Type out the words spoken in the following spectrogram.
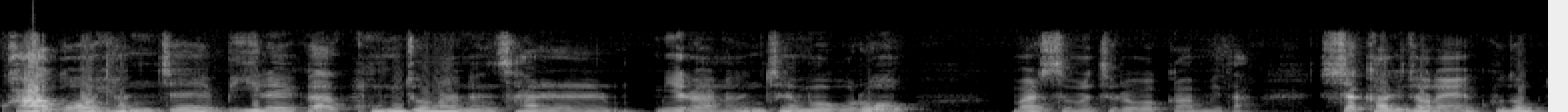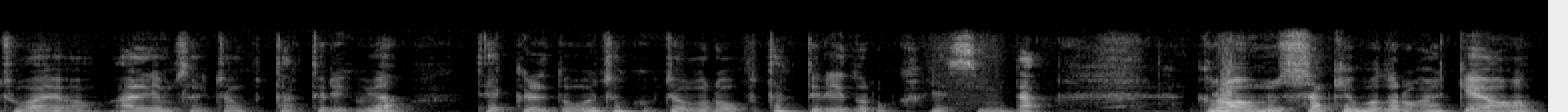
과거 현재 미래가 공존하는 삶이라는 제목으로 말씀을 드려볼까 합니다. 시작하기 전에 구독 좋아요 알림 설정 부탁드리고요. 댓글도 적극적으로 부탁드리도록 하겠습니다. 그럼 시작해 보도록 할게요.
